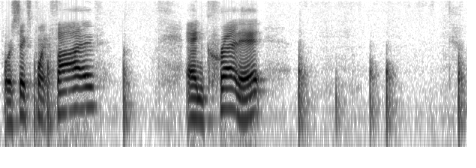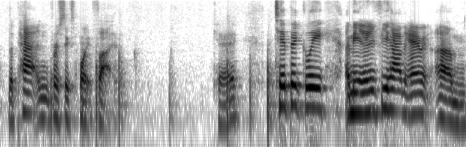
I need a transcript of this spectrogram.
for 6.5 and credit the patent for 6.5. Okay. Typically, I mean, if you have um,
